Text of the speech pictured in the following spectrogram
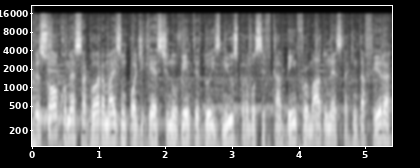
pessoal, começa agora mais um podcast 92 News para você ficar bem informado nesta quinta-feira.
